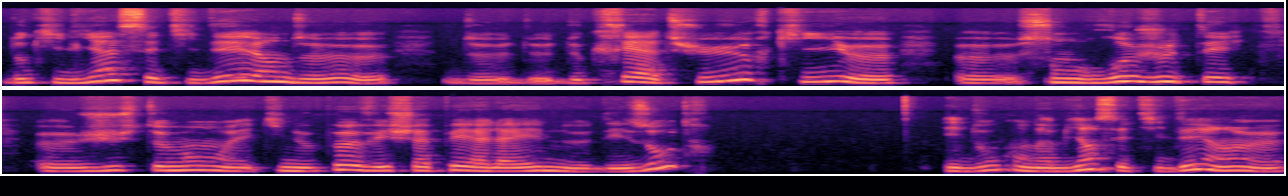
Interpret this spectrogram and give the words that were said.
donc il y a cette idée hein, de, créatures qui sont rejetées justement et qui ne peuvent échapper à la haine des autres. Et donc, on a bien cette idée, hein, euh,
